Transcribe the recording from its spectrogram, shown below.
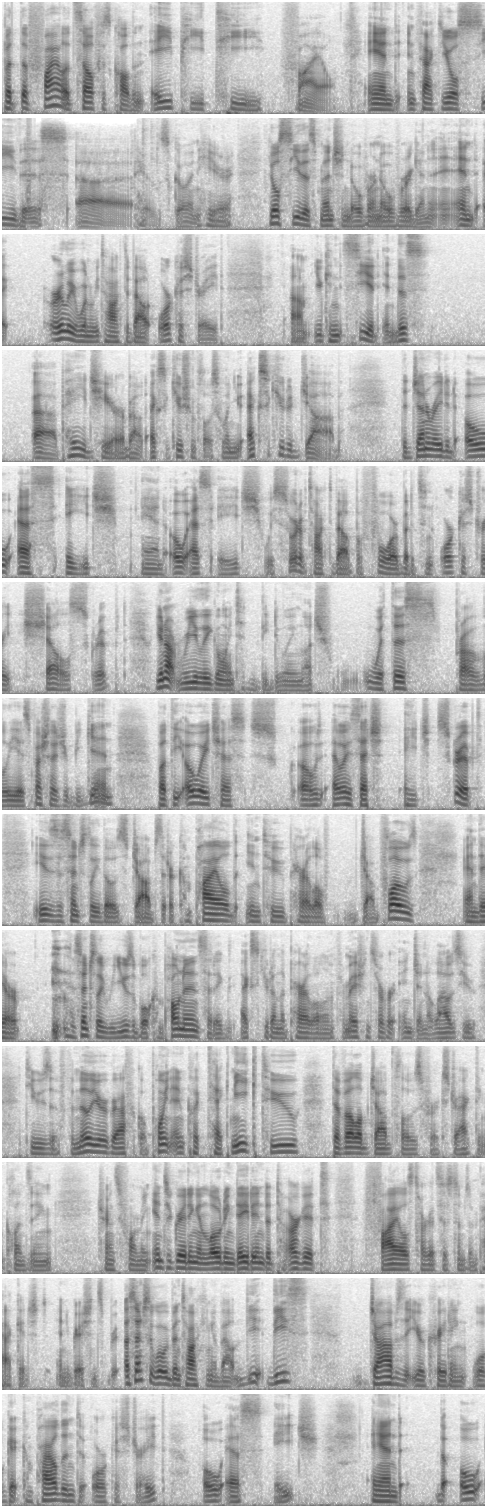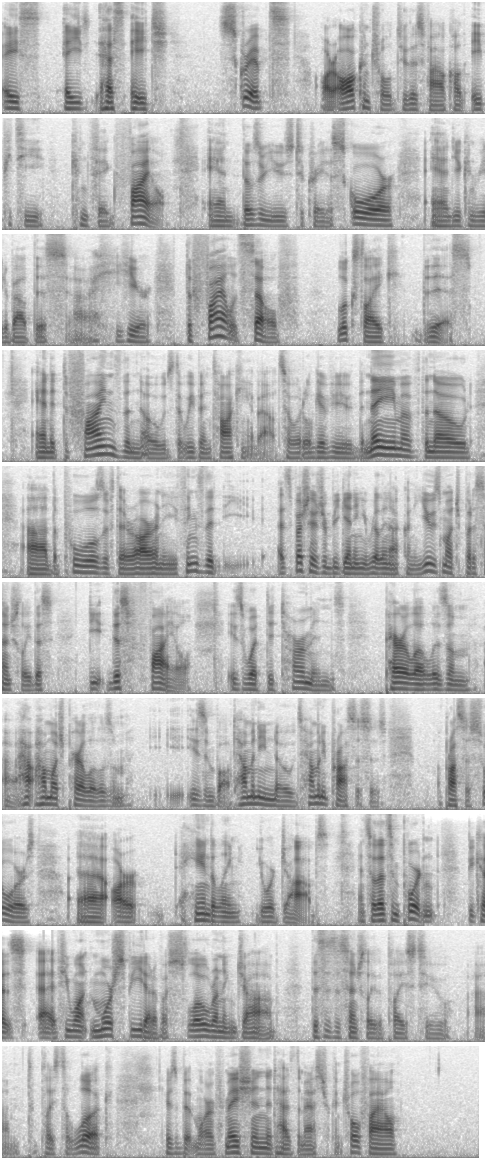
but the file itself is called an APT file. And in fact, you'll see this, uh, here, let's go in here. You'll see this mentioned over and over again. And, uh, earlier when we talked about orchestrate, um, you can see it in this uh, page here about execution flow. So when you execute a job, the generated OSH and OSH we sort of talked about before, but it's an orchestrate shell script. You're not really going to be doing much with this probably, especially as you begin, but the OHS, OSH script is essentially those jobs that are compiled into parallel job flows, and they are essentially reusable components that ex execute on the parallel information server engine allows you to use a familiar graphical point and click technique to develop job flows for extracting, cleansing, transforming, integrating, and loading data into target files, target systems, and packaged integrations. Essentially what we've been talking about. The, these jobs that you're creating will get compiled into Orchestrate, OSH, and the OSH scripts are all controlled through this file called apt config file and those are used to create a score and you can read about this uh, here. The file itself looks like this and it defines the nodes that we've been talking about. So it'll give you the name of the node, uh, the pools if there are any, things that especially as you're beginning, you're really not going to use much, but essentially this this file is what determines parallelism, uh, how, how much parallelism is involved, how many nodes, how many processes, processors uh, are handling your jobs. And so that's important because uh, if you want more speed out of a slow running job, this is essentially the place to, um, to place to look. Here's a bit more information. It has the master control file.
